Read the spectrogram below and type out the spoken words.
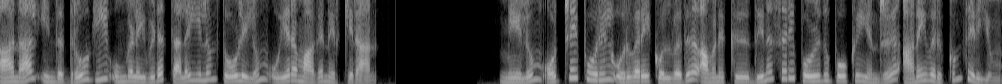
ஆனால் இந்த துரோகி உங்களை விட தலையிலும் தோளிலும் உயரமாக நிற்கிறான். மேலும் ஒற்றைப் போரில் ஒருவரை கொல்வது அவனுக்கு தினசரி பொழுதுபோக்கு என்று அனைவருக்கும் தெரியும்.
